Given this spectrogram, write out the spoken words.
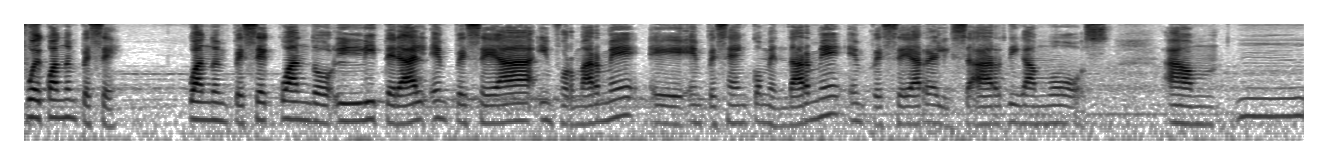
Fue cuando empecé cuando empecé, cuando literal empecé a informarme, eh, empecé a encomendarme, empecé a realizar, digamos, mm,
